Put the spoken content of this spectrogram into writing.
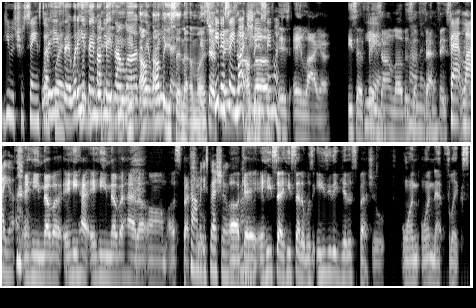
he was tr- saying stuff. What did he but- say? What did he say about really- Faizon He- Love? I don't, I don't did think he said nothing He much. said He didn't say Faizon much. He didn't say much. Is a liar. He said Yeah. Faizon Love is a no, fat face fat liar. and he never and he had and he never had a um a special Comedy special. Okay, Uh-huh. and he said he said it was easy to get a special on on Netflix.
